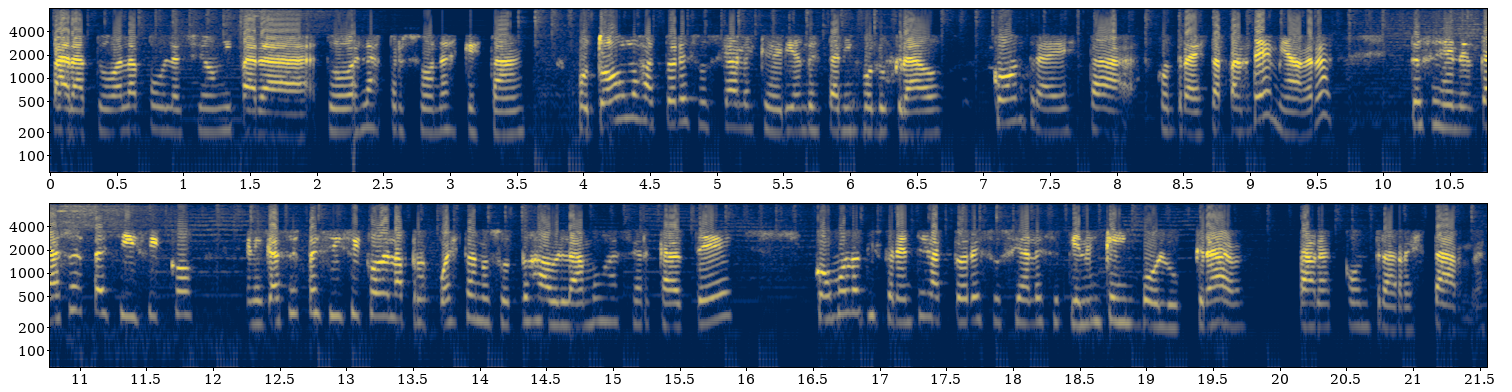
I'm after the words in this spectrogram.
para toda la población y para todas las personas que están, o todos los actores sociales que deberían de estar involucrados contra esta, contra esta pandemia, ¿verdad? Entonces, en el caso específico, en el caso específico de la propuesta, nosotros hablamos acerca de cómo los diferentes actores sociales se tienen que involucrar para contrarrestarla.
